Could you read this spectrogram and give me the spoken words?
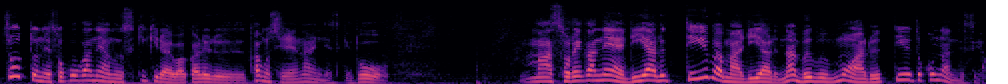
ちょっとね、そこがね、あの、好き嫌い分かれるかもしれないんですけど、まあ、それがね、リアルって言えば、まあ、リアルな部分もあるっていうとこなんですよ。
